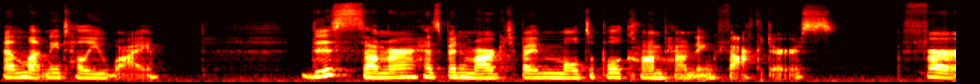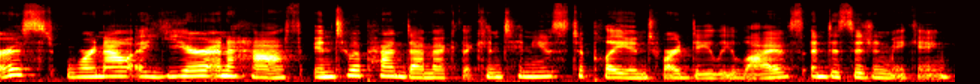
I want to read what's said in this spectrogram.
and let me tell you why. This summer has been marked by multiple compounding factors. First, we're now a year and a half into a pandemic that continues to play into our daily lives and decision making.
